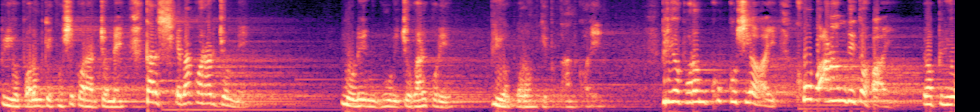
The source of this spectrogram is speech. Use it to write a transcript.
প্রিয় পরমকে খুশি করার জন্যে, তার সেবা করার জন্যে নলেন গুড় জোগাড় করে প্রিয় পরমকে প্রদান করেন প্রিয় পরম খুব খুশি হয়, খুব আনন্দিত হয়। এবং প্রিয়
